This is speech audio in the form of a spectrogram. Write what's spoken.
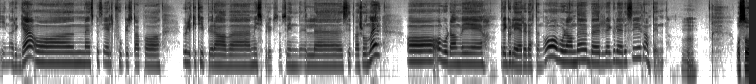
i, Norge. Og med spesielt fokus da på ulike typer av uh, misbruks- og svindelsituasjoner. Og, og, hvordan vi regulerer dette nå, og hvordan det bør reguleres i framtiden. Mm. Og så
